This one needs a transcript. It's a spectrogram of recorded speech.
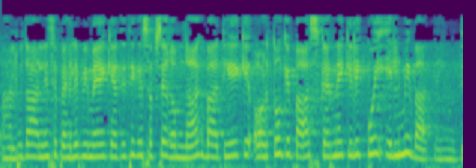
الہدا آنے سے پہلے بھی میں کہتی تھی کہ سب سے غمناک بات یہ کہ عورتوں کے پاس کرنے کے لیے کوئی علمی بات نہیں ہوتی،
